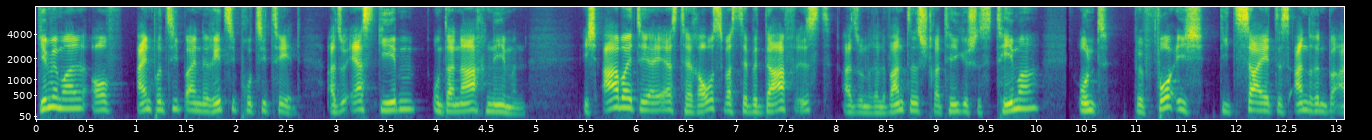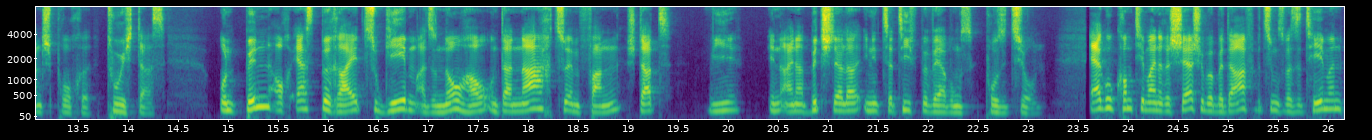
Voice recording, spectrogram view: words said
Gehen wir mal auf ein Prinzip ein, der Reziprozität, also erst geben und danach nehmen. Ich arbeite ja erst heraus, was der Bedarf ist, also ein relevantes strategisches Thema und bevor ich die Zeit des anderen beanspruche, tue ich das. Und bin auch erst bereit zu geben, also Know-how, und danach zu empfangen, statt wie in einer Bittsteller-Initiativbewerbungsposition. Ergo kommt hier meine Recherche über Bedarfe bzw. Themen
